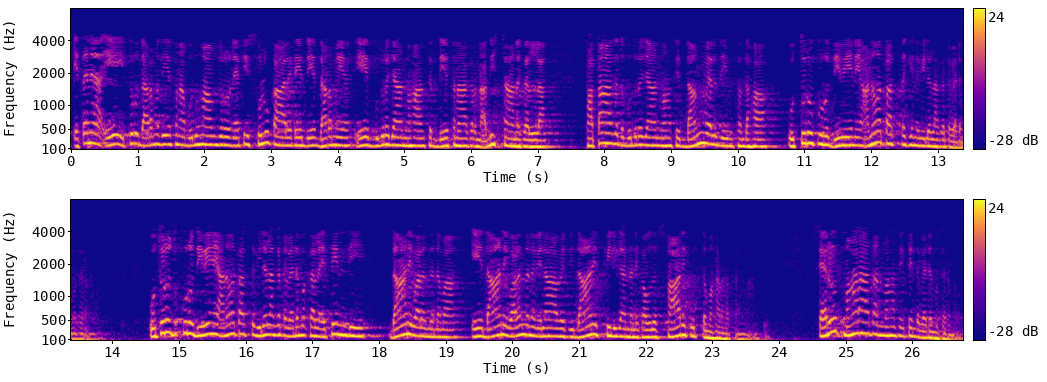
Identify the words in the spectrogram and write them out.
එතන ඒ ඊතුරු ධර්ම දේශනා බුදුහාමුදුරුවෝ නැති සුළු කාලෙට ඒ ධර්මය ඒ බුදුරජාන් වහන්සේට දේශනා කරන අදිෂ්ඨාන කළා තථාගත බුදුරජාන් වහන්සේ දන් වැළඳීම සඳහා උතුරු කුරු දිවයිනේ අනවතත්ත කියන විල ළඟට වැඩම කරනවා. උතුරු කුරු දිවයිනේ අනවතත්ත විල ළඟට වැඩම කළ එතෙන්දී දානි වළඳනවා. ඒ දානි වළඳන වෙලාවේදී දානිත් පිළිගන්නනේ කවුද? සාරිපුත්ත මහරහතන් වහන්සේ. සරුත් මහරහතන් වහන්සේ එතෙන්ට වැඩම කරනවා.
